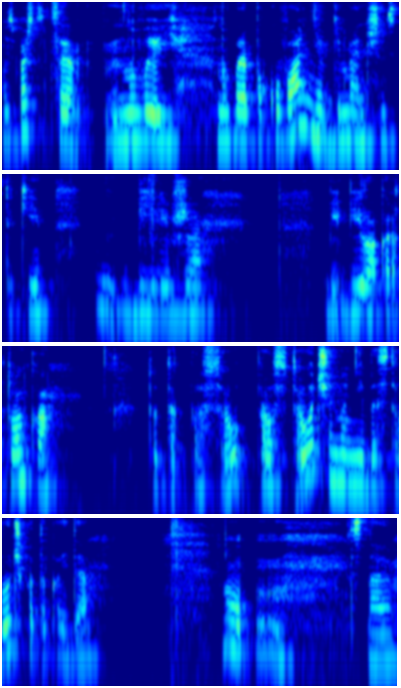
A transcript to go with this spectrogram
Ось бачите, це новий, нове пакування в Dimensions такі білі вже бі- біла картонка. Тут так просро- прострочено, ніби строчка така йде. Ну, не знаю.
